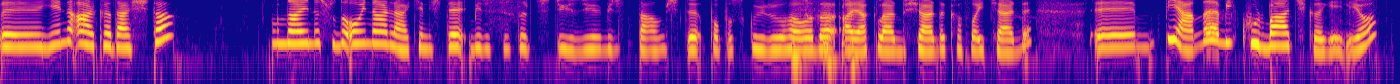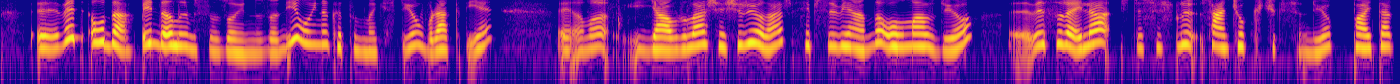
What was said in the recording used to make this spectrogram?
E, yeni arkadaşta bunlar yine suda oynarlarken işte birisi sırt üstü yüzüyor, birisi dalmıştı, poposu kuyruğu havada, ayaklar dışarıda, kafa içeride. E, bir anda bir kurbağa çıka geliyor. E, ve o da beni de alır mısınız oyununuza diye oyuna katılmak istiyor. Vrak diye. E, ama yavrular şaşırıyorlar. Hepsi bir anda olmaz diyor. E, ve sırayla işte süslü sen çok küçüksün diyor. Paytak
